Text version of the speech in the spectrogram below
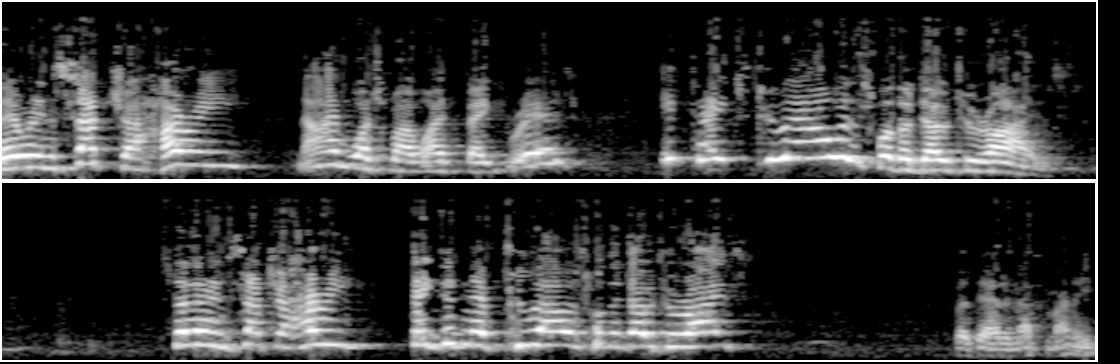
They were in such a hurry. Now, I've watched my wife bake bread. It takes two hours for the dough to rise. So they're in such a hurry, they didn't have two hours for the dough to rise. But they had enough money.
